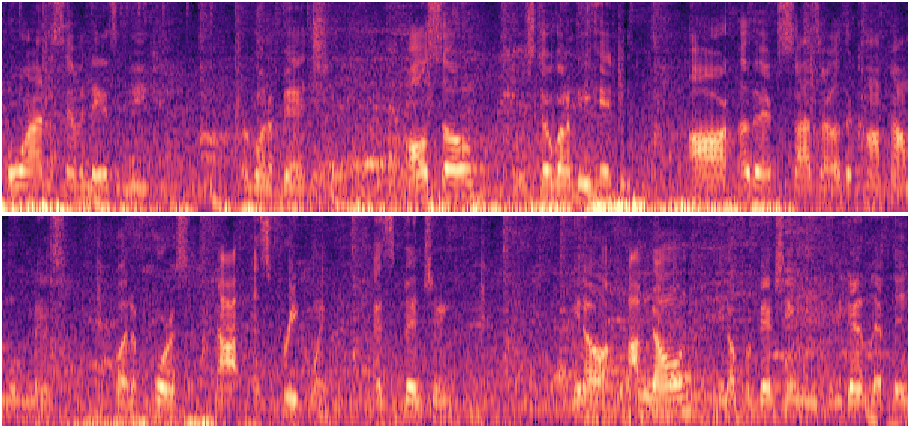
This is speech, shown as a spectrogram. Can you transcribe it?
Four out of seven days a week, we're gonna bench. Also, we're still gonna be hitting our other exercises, our other compound movements, but of course, not as frequent as benching. You know, I'm known, you know, for benching and deadlifting,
